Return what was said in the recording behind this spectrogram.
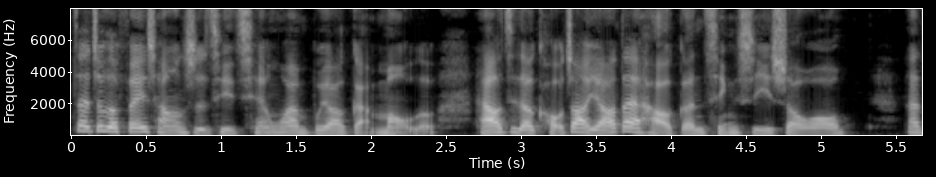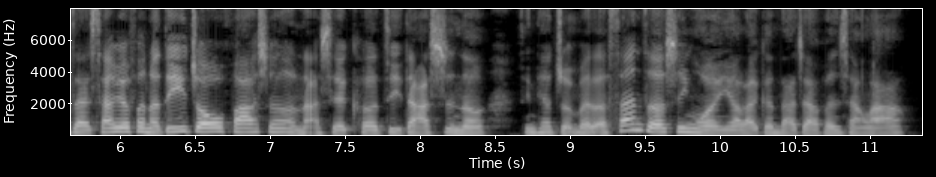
在这个非常时期千万不要感冒了，还要记得口罩也要戴好，跟勤洗手哦。那在三月份的第一周发生了哪些科技大事呢？今天准备了三则新闻要来跟大家分享啦。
